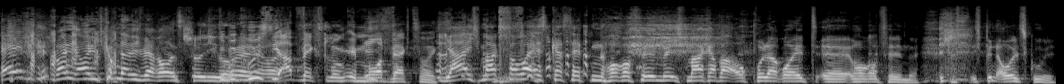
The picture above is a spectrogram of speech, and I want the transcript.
Ey, weiß ich auch, ich komme da nicht mehr raus. Entschuldigung. Du begrüßt die Abwechslung im Mordwerkzeug. Ja, ich mag VHS-Kassetten, Horrorfilme. Ich mag aber auch Polaroid-Horrorfilme. ich bin oldschool.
